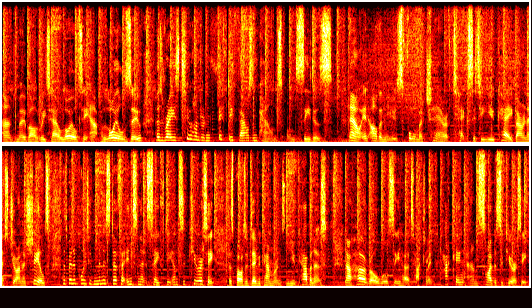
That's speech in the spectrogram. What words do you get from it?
And mobile retail loyalty app LoyalZoo has raised £250,000 on Seedrs. Now, in other news, former chair of Tech City UK, Baroness Joanna Shields, has been appointed Minister for Internet Safety and Security as part of David Cameron's new cabinet. Now, her role will see her tackling hacking and cybersecurity,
